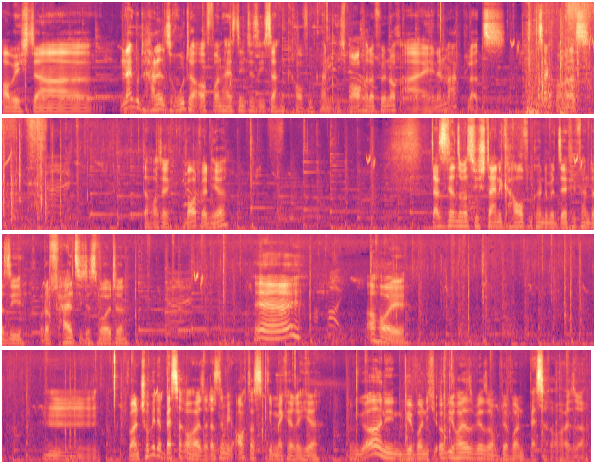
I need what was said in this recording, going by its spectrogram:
ob ich da... Na gut, Handelsroute aufbauen heißt nicht, dass ich Sachen kaufen kann. Ich brauche dafür noch einen Marktplatz. Zack, machen wir das. Darf auch direkt gebaut werden hier. Dass ich dann sowas wie Steine kaufen könnte mit sehr viel Fantasie. Oder falls ich das wollte. Ja. Ahoi. Hm. Wir wollen schon wieder bessere Häuser. Das ist nämlich auch das Gemeckere hier. Oh, nee, wir wollen nicht irgendwie Häuser, wir, wir wollen bessere Häuser.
